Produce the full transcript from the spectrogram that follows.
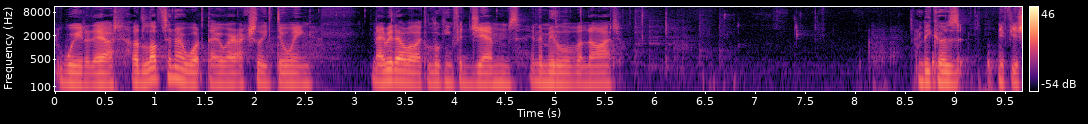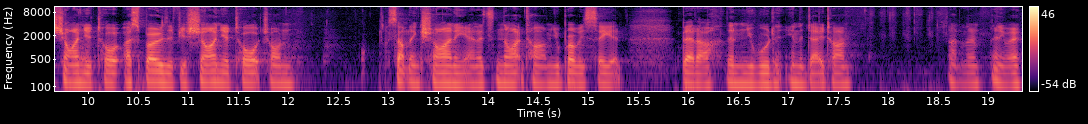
weirded out. I'd love to know what they were actually doing. Maybe they were, like, looking for gems in the middle of the night. Because if you shine your torch, I suppose if you shine your torch on something shiny and it's nighttime, you'll probably see it better than you would in the daytime. I don't know. Anyway,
